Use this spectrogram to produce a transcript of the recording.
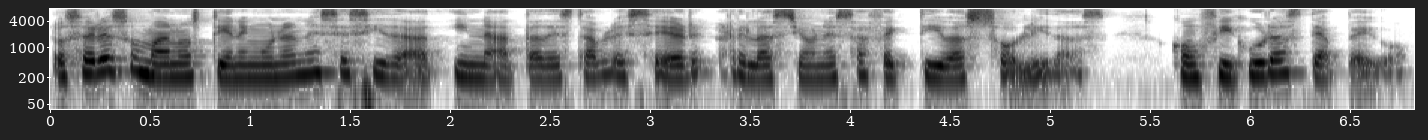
los seres humanos tienen una necesidad innata de establecer relaciones afectivas sólidas con figuras de apego,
